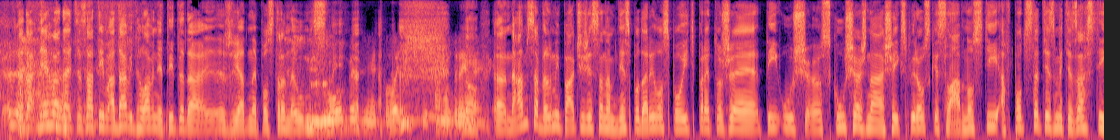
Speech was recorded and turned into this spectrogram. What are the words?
teda nehľadajte za tým a David, hlavne ty teda e, žiadne postranné úmysly. Vôbec nie, pohodičke, samozrejme. No, e, nám sa veľmi páči, že sa nám dnes podarilo spojiť, pretože ty už skúšaš na Shakespeareovské slávnosti a v podstate sme ťa zastihli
